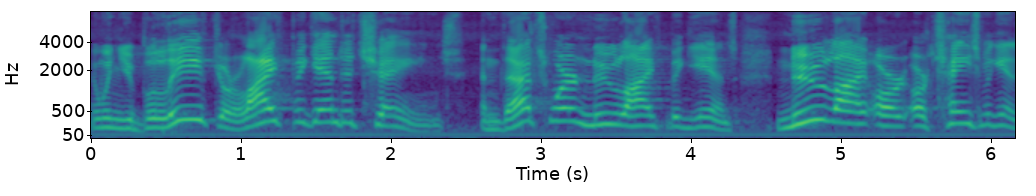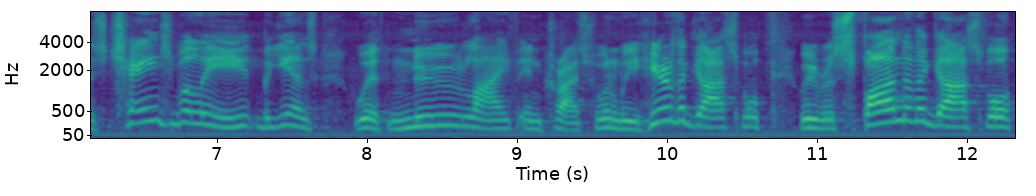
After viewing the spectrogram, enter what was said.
and when you believed, your life began to change. And that's where new life begins. New life, or, or change begins. Change believe, begins with new life in Christ. When we hear the gospel, we respond to the gospel,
